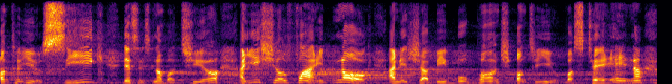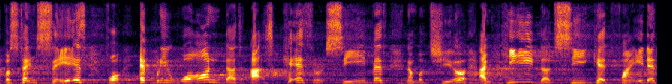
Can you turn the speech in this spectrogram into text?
unto you. Seek. This is number two. And ye shall find. Knock. And it shall be opened unto you. Verse 10. Verse 10 says, For everyone that asketh receiveth. Number two. And he that seeketh findeth.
